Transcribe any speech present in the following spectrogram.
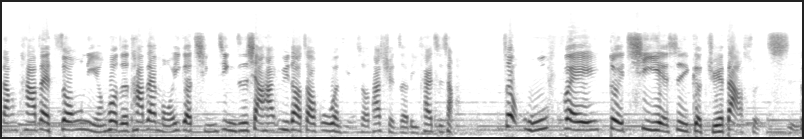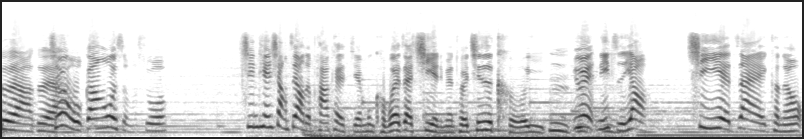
当他在中年，或者他在某一个情境之下，他遇到照顾问题的时候，他选择离开职场，这无非对企业是一个绝大损失。对啊，对啊。所以我刚刚为什么说，今天像这样的 Podcast 节目，可不可以在企业里面推？其实可以，嗯，因为你只要企业在可能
